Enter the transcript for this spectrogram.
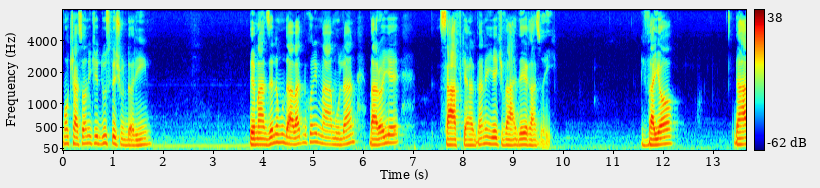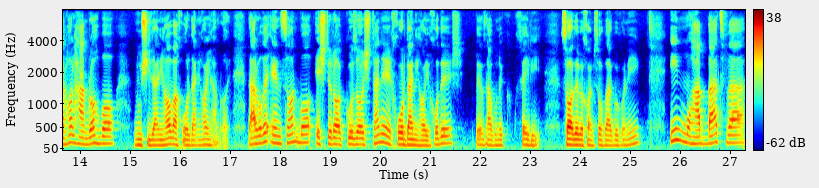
ما کسانی که دوستشون داریم به منزلمون دعوت می‌کنیم معمولا برای صرف کردن یک وعده غذایی و یا به هر حال همراه با نوشیدنی ها و خوردنی های همراه در واقع انسان با اشتراک گذاشتن خوردنی های خودش به زبون خیلی ساده بخوایم صحبت بکنیم این محبت و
